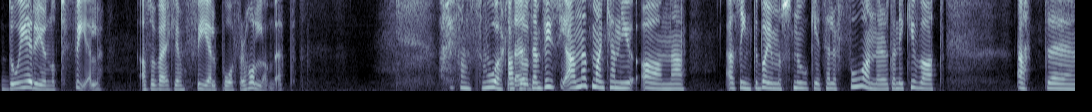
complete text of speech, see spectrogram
då är det ju något fel. Alltså verkligen fel på förhållandet. Det är fan svårt det Alltså- där. Sen finns det ju annat man kan ju ana, alltså inte bara genom att snoka i telefoner utan det kan ju vara att, att eh,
